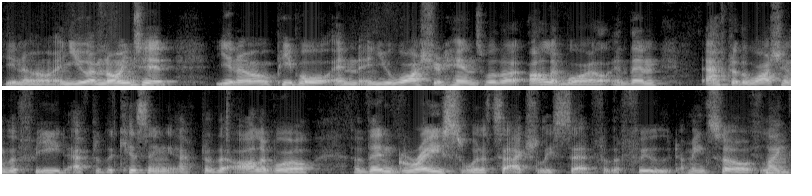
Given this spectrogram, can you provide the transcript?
you know, and you anointed, you know, people, and and you wash your hands with uh, olive oil, and then after the washing of the feet, after the kissing, after the olive oil, then grace was actually set for the food. I mean, so like.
